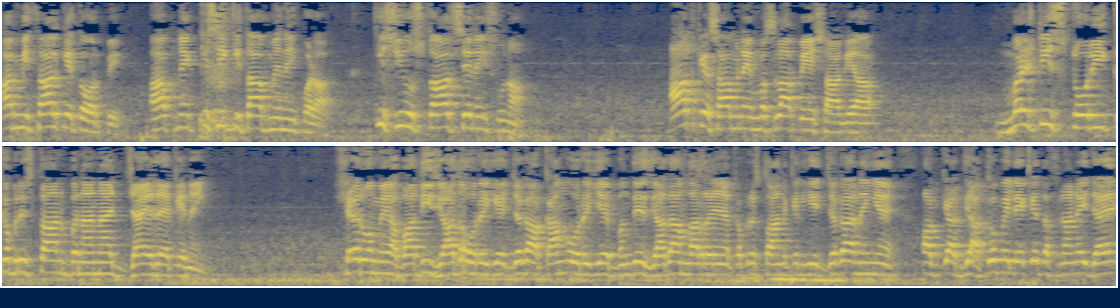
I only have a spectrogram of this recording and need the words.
اب مثال کے طور پہ، آپ نے کسی کتاب میں نہیں پڑھا، کسی استاد سے نہیں سنا۔ آپ کے سامنے مسئلہ پیش آ گیا۔ ملٹی سٹوری قبرستان بنانا جائز ہے کہ نہیں؟ شہروں میں آبادی زیادہ ہو رہی ہے، جگہ کم ہو رہی ہے، بندے زیادہ مر رہے ہیں، قبرستان کے لیے جگہ نہیں ہے۔ اب کیا دیہاتوں میں لے کے دفنانے جائیں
